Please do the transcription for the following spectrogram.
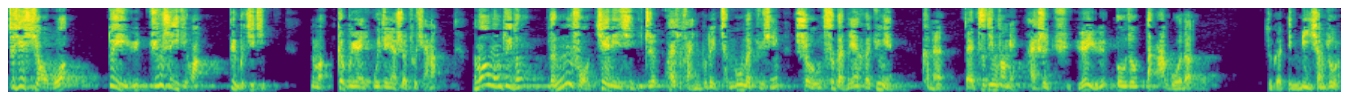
这些小国对于军事一体化并不积极，那么更不愿意为这件事出钱了。那么欧盟最终。能否建立起一支快速反应部队，成功的举行首次的联合军演，可能在资金方面还是取决于欧洲大国的这个鼎力相助了。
